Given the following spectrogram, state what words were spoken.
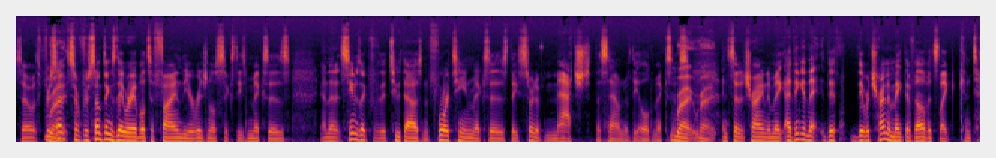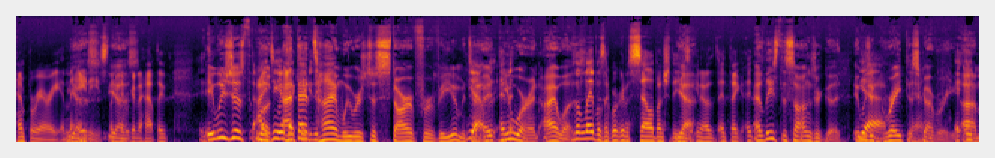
So for some, so for some things they were able to find the original '60s mixes, and then it seems like for the 2014 mixes they sort of matched the sound of the old mixes. Right, right. Instead of trying to make, I think in the they, they were trying to make the Velvets like contemporary in the Yes, 80s. Like they were going to have. They, It was just The look, idea of, at like, that the- time we were just starved for VU material. Yeah, you the- weren't, I was. the labels like we're going to sell a bunch of these. Yeah. You know, it, like, it, At least the songs are good. It was a great yeah. discovery. It- Um,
